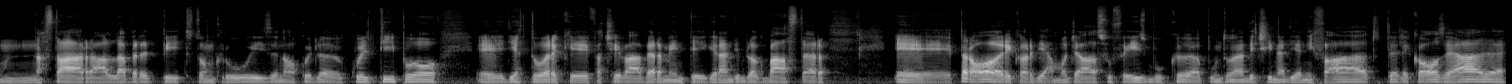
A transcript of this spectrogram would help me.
una star alla Brad Pitt, Tom Cruise, no? quel, quel tipo eh, di attore che faceva veramente i grandi blockbuster. E, però ricordiamo già su Facebook appunto una decina di anni fa tutte le cose ah,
